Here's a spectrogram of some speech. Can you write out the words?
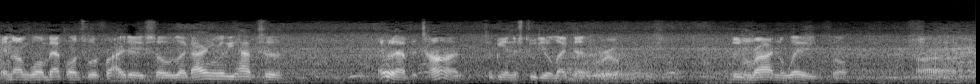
and I'm going back on tour Friday. So like, I didn't really have to. I didn't really have the time to be in the studio like that for real. Been riding the wave, so. Uh,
